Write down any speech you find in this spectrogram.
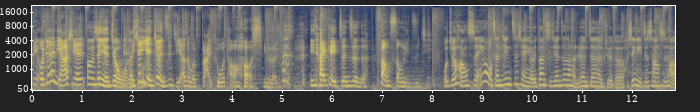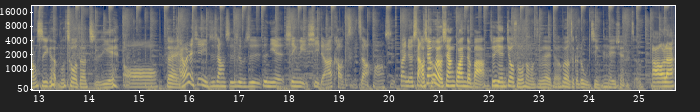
你我觉得你要先，他们先研究我的，你先研究你自己要怎么摆脱讨好型人格，你才可以真正的放松你自己。我觉得好像是，因为我曾经之前有一段时间真的很认真的觉得心理智商师好像是一个很不错的职业。哦，对，台湾的心理智商师是不是是念心理系的，要考执照？好像是，不然你就上好像会有相关的吧，就研究所什么之类的，会有这个路径可以选择。好啦，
